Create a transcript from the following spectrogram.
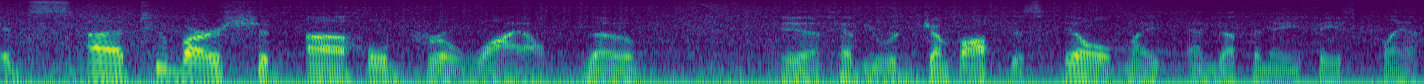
it's uh, two bars should uh, hold for a while. Though, if Heavy were to jump off this hill, might end up in a face plant.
